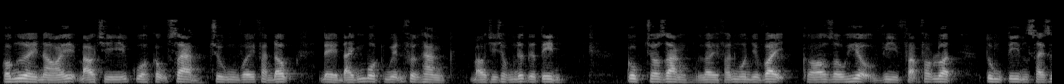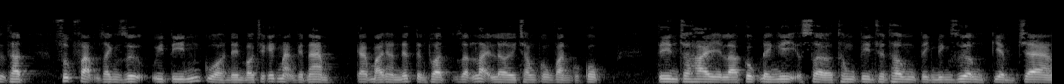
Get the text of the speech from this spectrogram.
có người nói báo chí của Cộng sản chung với phản động để đánh một Nguyễn Phương Hằng, báo chí trong nước đưa tin. Cục cho rằng lời phát ngôn như vậy có dấu hiệu vi phạm pháp luật, tung tin sai sự thật, xúc phạm danh dự, uy tín của nền báo chí cách mạng Việt Nam. Các báo nhà nước tường thuật dẫn lại lời trong công văn của Cục. Tin cho hay là Cục đề nghị Sở Thông tin Truyền thông tỉnh Bình Dương kiểm tra,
